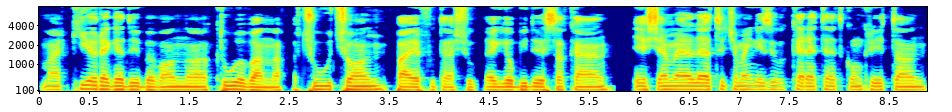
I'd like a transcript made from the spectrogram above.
már kiöregedőbe vannak, túl vannak a csúcson, pályafutásuk legjobb időszakán, és emellett, hogyha megnézzük a keretet, konkrétan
